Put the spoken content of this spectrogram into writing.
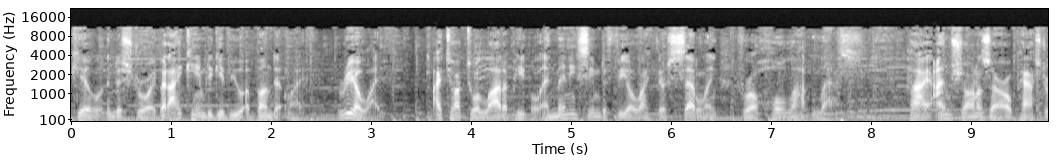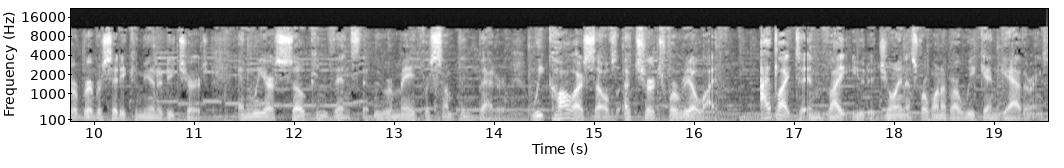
kill, and destroy, but I came to give you abundant life, real life. I talk to a lot of people, and many seem to feel like they're settling for a whole lot less. Hi, I'm Sean Azzaro, pastor of River City Community Church, and we are so convinced that we were made for something better. We call ourselves a church for real life. I'd like to invite you to join us for one of our weekend gatherings,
